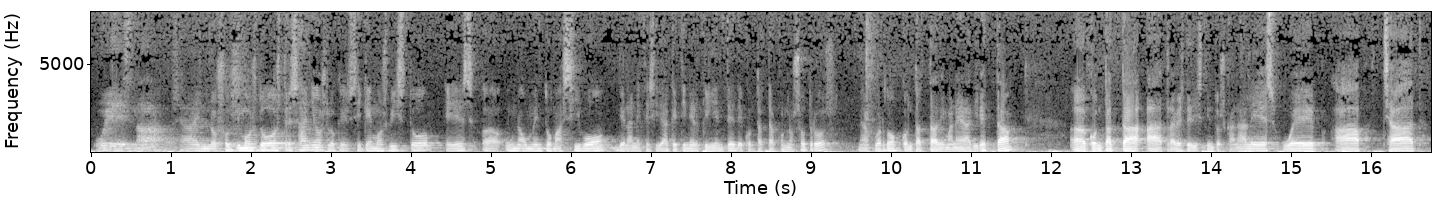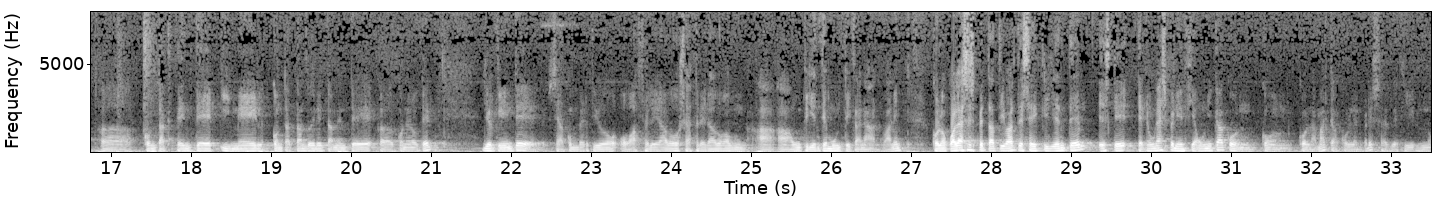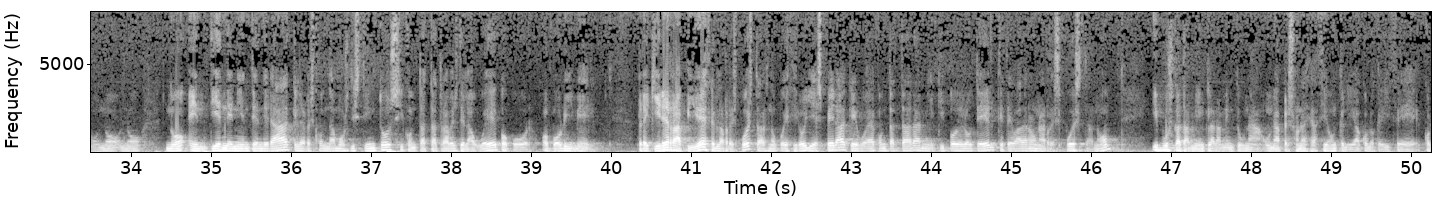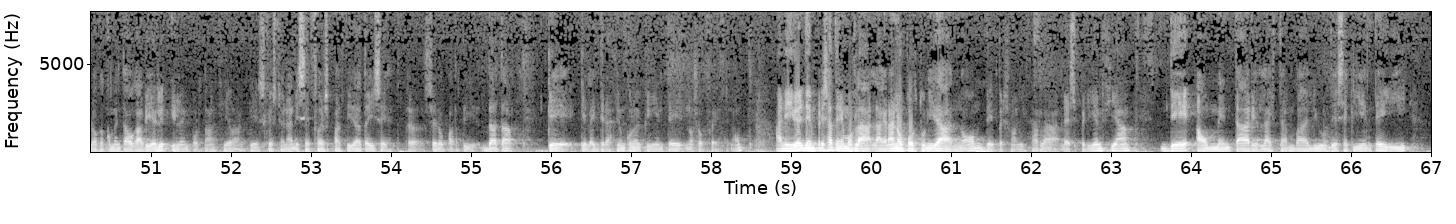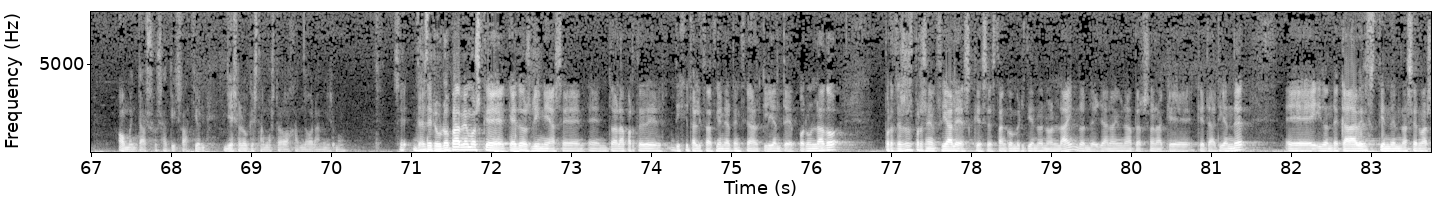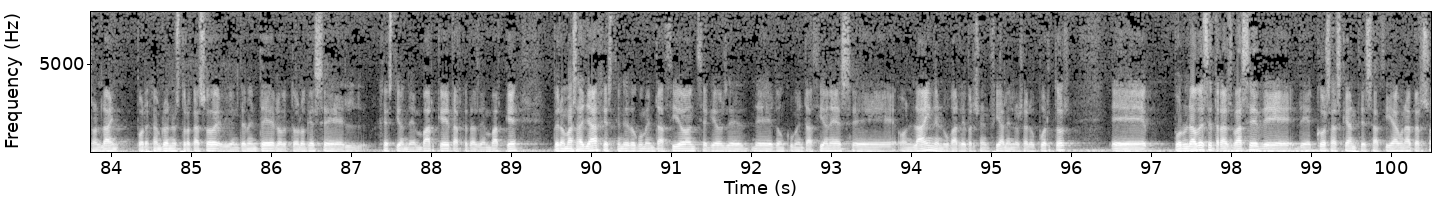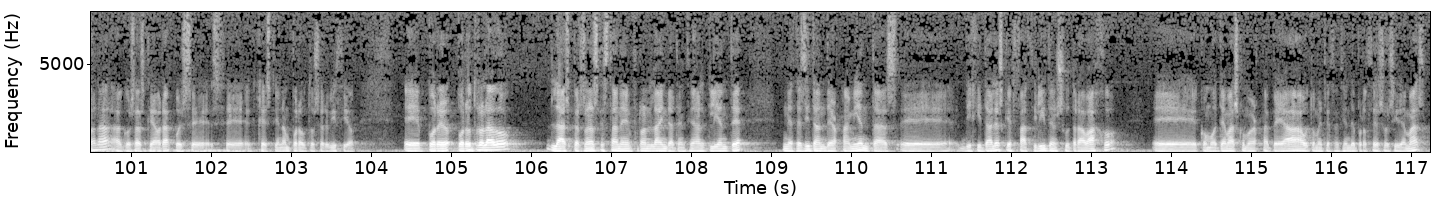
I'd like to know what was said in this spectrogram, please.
Pues nada, o sea, en los últimos dos, tres años lo que sí que hemos visto es uh, un aumento masivo de la necesidad que tiene el cliente de contactar con nosotros, ¿de acuerdo? Contacta de manera directa, uh, contacta a través de distintos canales, web, app, chat, uh, contact center, email, contactando directamente con el hotel y el cliente se ha convertido o ha acelerado o se ha acelerado a un, a, un, cliente multicanal, ¿vale? Con lo cual las expectativas de ese cliente es que tener una experiencia única con, con, con, la marca, con la empresa, es decir, no, no, no, no entiende ni entenderá que le respondamos distintos si contacta a través de la web o por, o por email. Requiere rapidez en las respuestas, no puede decir, oye, espera que voy a contactar a mi equipo del hotel que te va a dar una respuesta, ¿no? Y busca también claramente una, una, personalización que liga con lo que dice, con lo que ha comentado Gabriel y la importancia que es gestionar ese first party data y ese uh, zero party data que, la interacción con el cliente nos ofrece. ¿no? A nivel de empresa tenemos la, gran oportunidad ¿no? de personalizar la, experiencia, de aumentar el lifetime value de ese cliente y aumentar su satisfacción. Y eso es lo que estamos trabajando ahora mismo. Desde Europa vemos que, hay dos líneas en, toda la parte de digitalización y atención al cliente. Por un lado, procesos presenciales que se están convirtiendo en online, donde ya no hay una persona que, te atiende eh, y donde cada vez tienden a ser más online. Por ejemplo, en nuestro caso, evidentemente, todo lo que es el gestión de embarque, tarjetas de embarque, pero más allá, gestión de documentación, chequeos de, documentaciones eh, online en lugar de presencial en los aeropuertos. Eh, por un lado, ese trasvase de, cosas que antes hacía una persona a cosas que ahora pues se gestionan por autoservicio. por otro lado, las personas que están en frontline de atención al cliente necesitan de herramientas eh, digitales que faciliten su trabajo, eh, como temas como RPA, automatización de procesos y demás,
